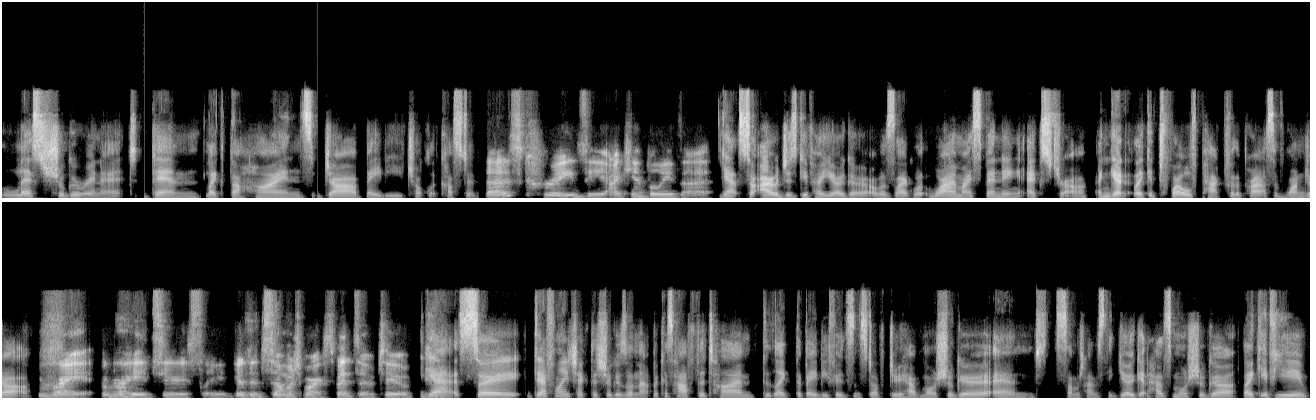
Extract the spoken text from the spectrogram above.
less sugar in it than like the Heinz jar baby chocolate custard. that is crazy. I can't believe that. Yeah. So, I would just give her Yogo. I was like, "What- why am I spending extra and get like a 12 pack for the price of one jar? Right, right. Seriously. Because it's so much more expensive too. Yeah. So, definitely check the sugars on that because half the time, like the baby foods and stuff do have more sugar, and sometimes the yogurt has more sugar. Like, if you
